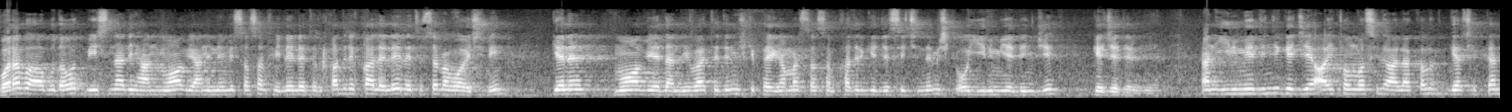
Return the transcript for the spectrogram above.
Varaba Abu Davud bi isnadihi an Muaviye an Nebi sallallahu fi leyletul kadri kâle leyletu seb'a ve işrin. Gene Muaviye'den rivayet edilmiş ki Peygamber sallallahu aleyhi Kadir gecesi için demiş ki o 27. gecedir diye. Yani 27. geceye ait olmasıyla alakalı gerçekten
